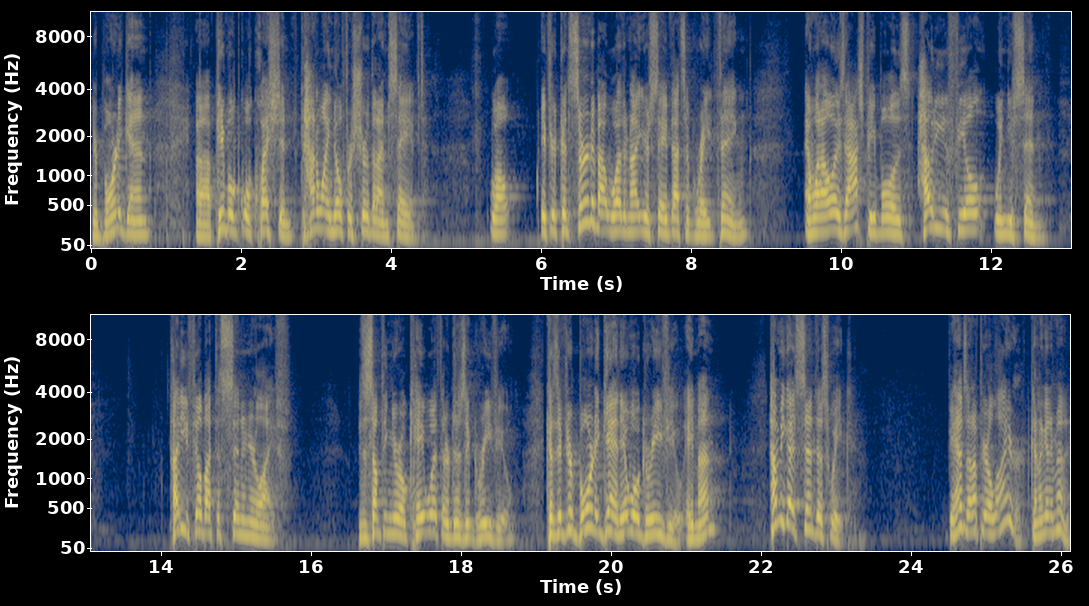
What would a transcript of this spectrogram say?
You're born again. Uh, people will question, how do I know for sure that I'm saved? Well, if you're concerned about whether or not you're saved, that's a great thing. And what I always ask people is, how do you feel when you sin? How do you feel about the sin in your life? Is it something you're okay with or does it grieve you? Because if you're born again, it will grieve you. Amen? How many of you guys sinned this week? If your hand's are up, you're a liar. Can I get a minute?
